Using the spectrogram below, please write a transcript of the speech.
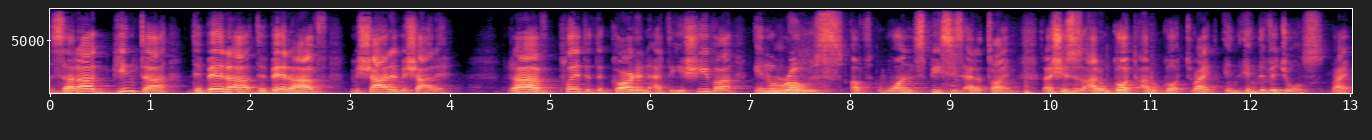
zara ginta debera deberav mishare mishare. Rav planted the garden at the yeshiva in rows of one species at a time. Rashi says arugot, arugot, right? In individuals, right?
